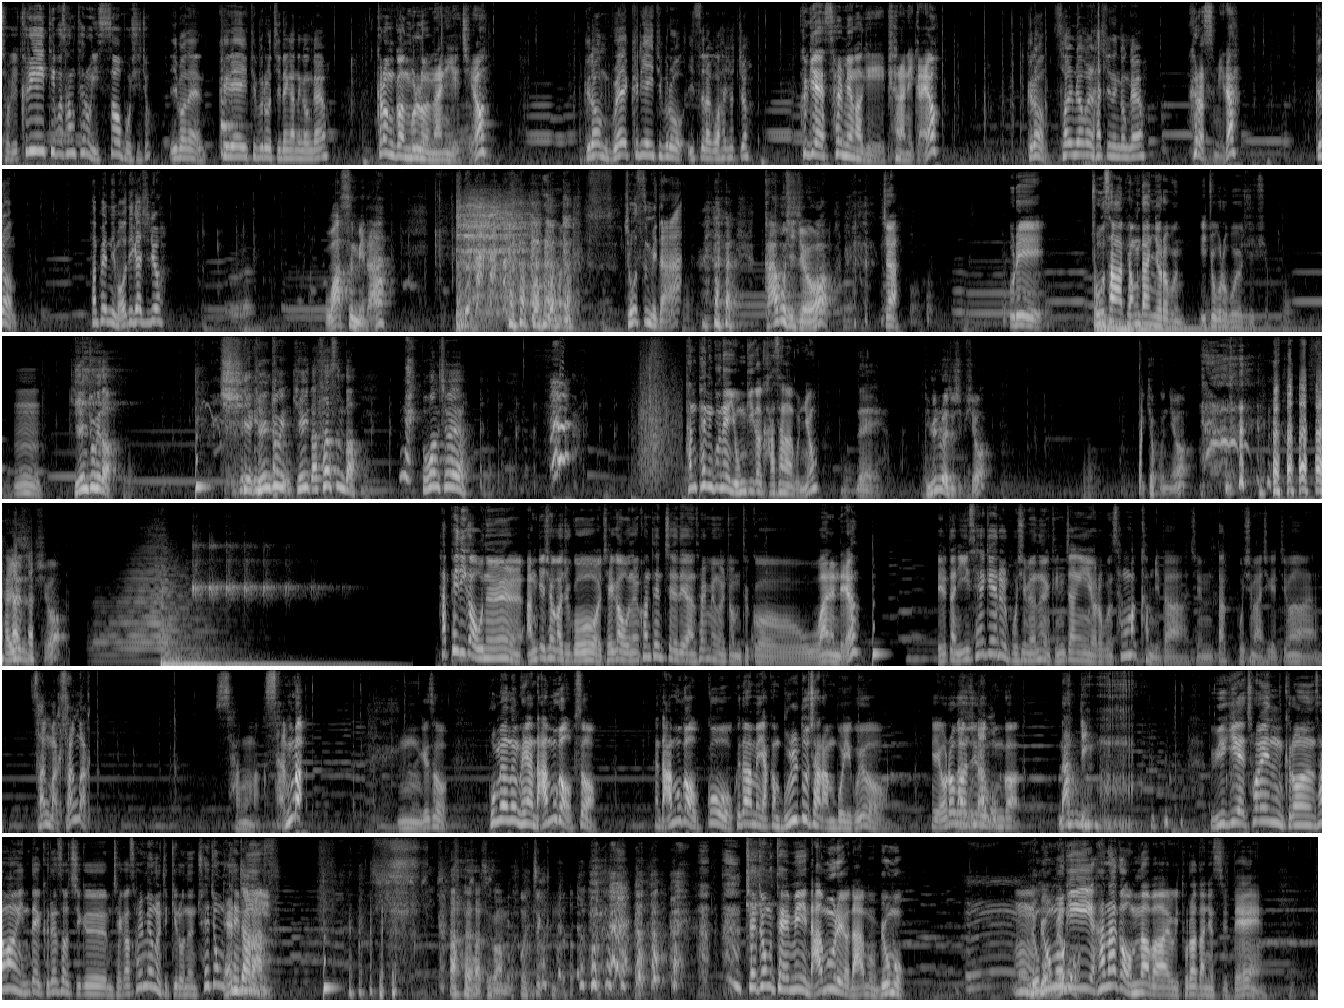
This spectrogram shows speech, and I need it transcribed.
저기 creative 상태로 있어 보시죠. 이번엔 creative로 진행하는 건가요? 그런 건 물론 아니겠지요. 그럼 왜 creative로 있으라고 하셨죠? 그게 설명하기 편하니까요. 그럼 설명을 하시는 건가요? 그렇습니다. 그럼 한펜님 어디 가시죠? 왔습니다. 좋습니다. 가보시죠. 자, 우리 조사 병단 여러분 이쪽으로 모여 주십시오. 음, 기행종이다. 기행 기행종이 기행 나타났습니다. 도망쳐요. 한펜군의 용기가 가상하군요. 네, 비밀로 해주십시오. 들켰군요. 알려주십시오. 하페디가 오늘 안 계셔가지고 제가 오늘 컨텐츠에 대한 설명을 좀 듣고 왔는데요. 일단 이 세 개를 보시면은 굉장히 여러분 삭막합니다. 지금 딱 보시면 아시겠지만 상막 상막. 상막 상막. 음 그래서 보면은 그냥 나무가 없어. 그냥 나무가 없고 그 다음에 약간 물도 잘 안 보이고요. 여러 나무, 가지로. 뭔가 나띵. 위기에 처한 그런 상황인데 그래서 지금 제가 설명을 듣기로는 최종템이 덴자라스. 아, 죄송합니다. 언제 끝나? 최종템이 나무래요 나무 묘목. 음, 묘목, 묘목이 하나가 없나봐 여기 돌아다녔을 때.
